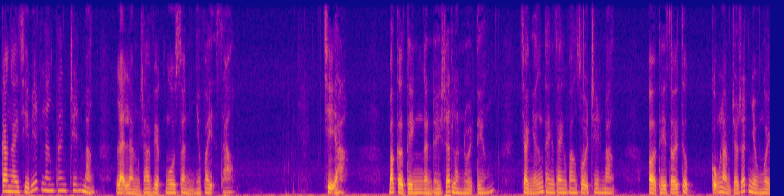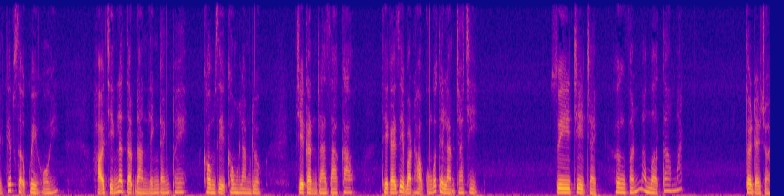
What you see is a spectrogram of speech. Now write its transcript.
Cả ngày chỉ biết lang thang trên mạng Lại làm ra việc ngu xuẩn như vậy sao? Chị à Bắc Cực Tinh gần đây rất là nổi tiếng. Chẳng những thanh danh vang dội trên mạng Ở thế giới thực cũng làm cho rất nhiều người kiếp sợ quỷ hối. Họ chính là tập đoàn lính đánh thuê, không gì không làm được. Chỉ cần ra giá cao, thì cái gì bọn họ cũng có thể làm cho chị. Duy trì trạch, hưng phấn mà mở to mắt. Tôi đợi rồi,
